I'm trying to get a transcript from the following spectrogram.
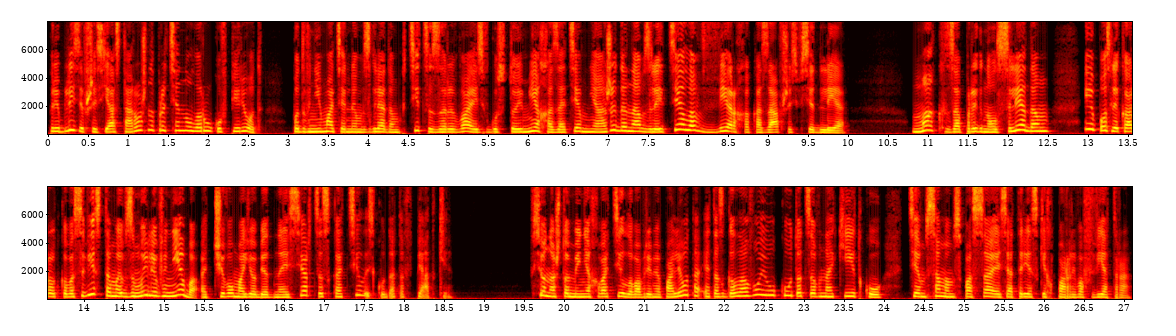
Приблизившись, я осторожно протянула руку вперед, под внимательным взглядом птицы зарываясь в густой мех, а затем неожиданно взлетела вверх, оказавшись в седле. Маг запрыгнул следом, и после короткого свиста мы взмыли в небо, отчего мое бедное сердце скатилось куда-то в пятки. Все, на что меня хватило во время полета, это с головой укутаться в накидку, тем самым спасаясь от резких порывов ветра.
